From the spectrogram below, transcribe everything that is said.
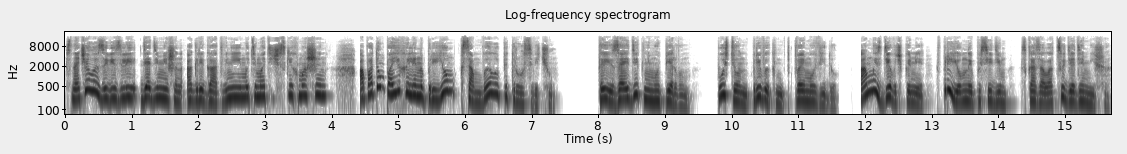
Сначала завезли дяде Мишин агрегат в ней математических машин, а потом поехали на прием к Самвелу Петросовичу. «Ты зайди к нему первым, пусть он привыкнет к твоему виду, а мы с девочками в приемной посидим», — сказал отцу дядя Миша.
